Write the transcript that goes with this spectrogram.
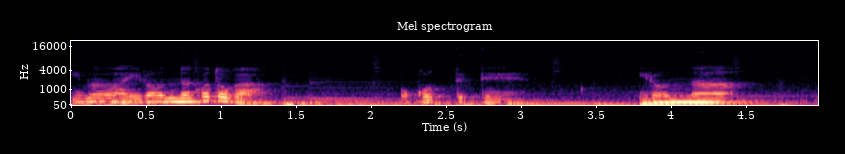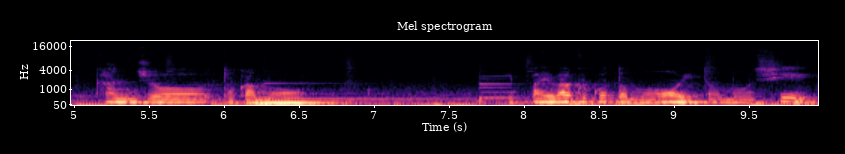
今はいろんなことが起こってていろんな感情とかもいっぱい湧くことも多いと思うし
